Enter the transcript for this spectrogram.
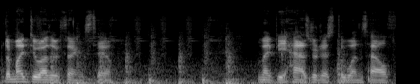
But it might do other things too. It might be hazardous to one's health.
